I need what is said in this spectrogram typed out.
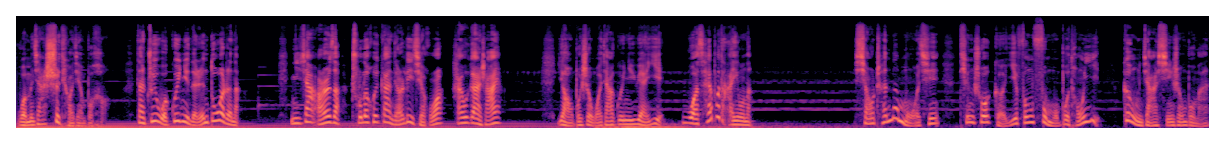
我们家是条件不好，但追我闺女的人多着呢。你家儿子除了会干点力气活，还会干啥呀？要不是我家闺女愿意，我才不答应呢。小陈的母亲听说葛一峰父母不同意，更加心生不满。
